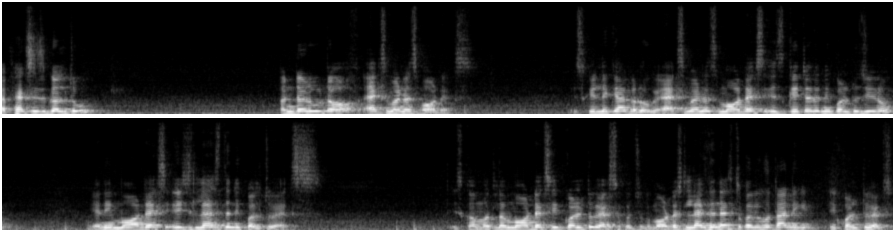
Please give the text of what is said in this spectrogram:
f x is equal to under root of x minus mod x इसके लिए क्या करोगे? X minus mod x is greater than equal to zero यानी mod x is less than equal to x इसका मतलब mod x equal to x होगा चूँकि mod x less than x तो कभी होता नहीं है इक्वल टू एक्स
